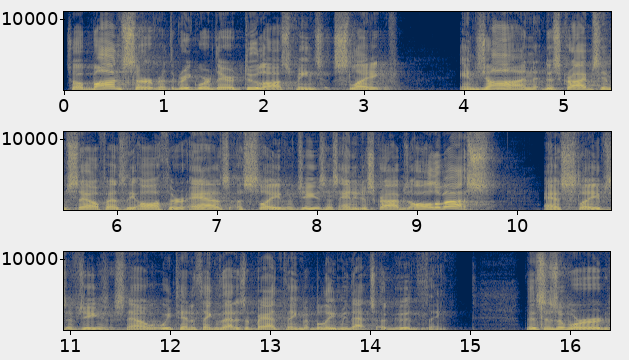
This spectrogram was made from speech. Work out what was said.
So a bond servant, the Greek word there, doulos, means slave. And John describes himself as the author as a slave of Jesus, and he describes all of us as slaves of Jesus. Now, we tend to think of that as a bad thing, but believe me, that's a good thing. This is a word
